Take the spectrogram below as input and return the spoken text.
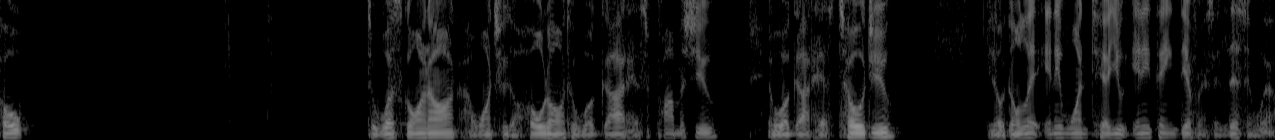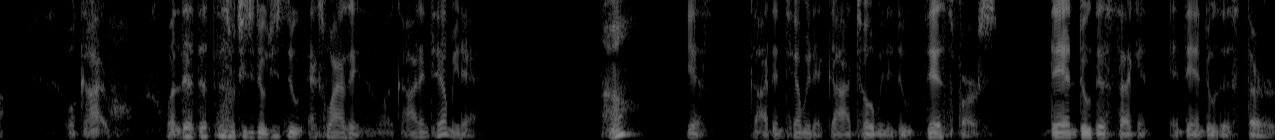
hope. to what's going on. I want you to hold on to what God has promised you and what God has told you. You know, don't let anyone tell you anything different. Say, listen, well, well, God, well, this, this, this is what you should do. You should do X, Y, Z. Well, God didn't tell me that. Huh? Yes, God didn't tell me that. God told me to do this first, then do this second, and then do this third.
